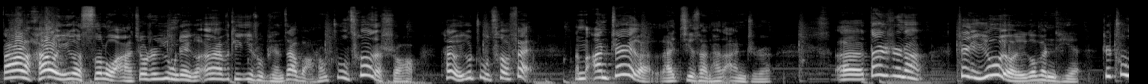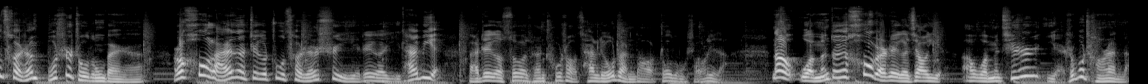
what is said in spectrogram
当然了，还有一个思路啊，就是用这个 NFT 艺术品在网上注册的时候，它有一个注册费，那么按这个来计算它的案值。呃，但是呢，这里又有一个问题，这注册人不是周董本人，而后来的这个注册人是以这个以太币把这个所有权出售，才流转到周董手里的。那我们对于后边这个交易啊，我们其实也是不承认的。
